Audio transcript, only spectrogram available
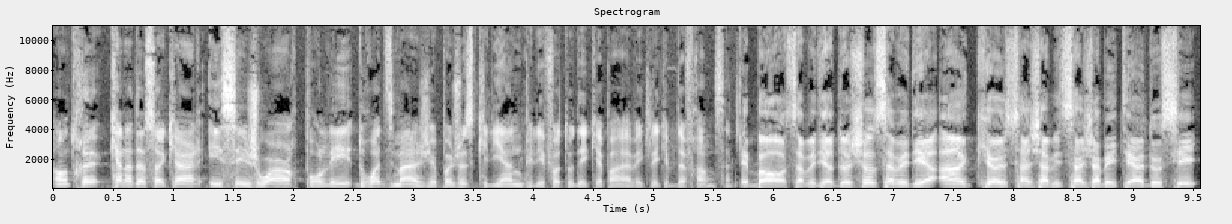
entre Canada Soccer et ses joueurs pour les droits d'image? Il n'y a pas juste Kylian puis les photos d'équipe avec l'équipe de France. hein? Et bon, ça veut dire deux choses. Ça veut dire, un, que ça n'a jamais été un dossier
